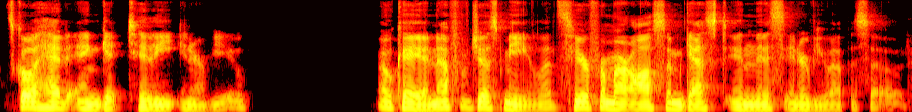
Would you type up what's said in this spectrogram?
let's go ahead and get to the interview. Okay, enough of just me. Let's hear from our awesome guest in this interview episode.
